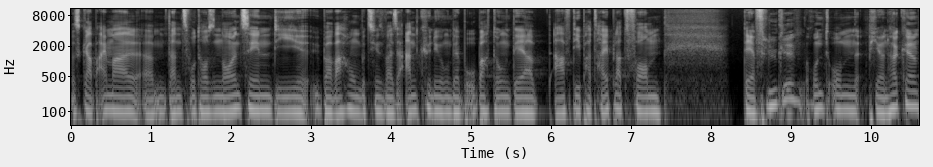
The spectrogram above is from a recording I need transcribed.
Es gab einmal ähm, dann 2019 die Überwachung beziehungsweise Ankündigung der Beobachtung der AfD-Parteiplattform der Flügel rund um Björn Höcke,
